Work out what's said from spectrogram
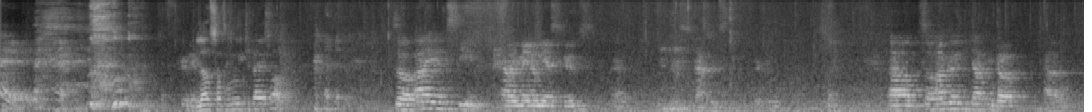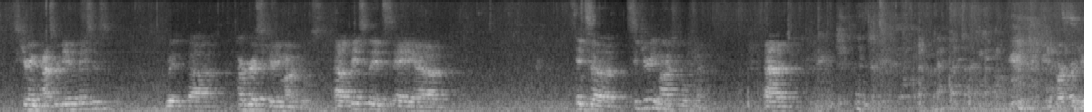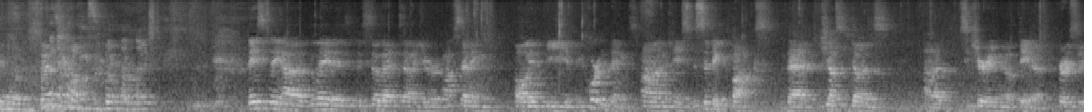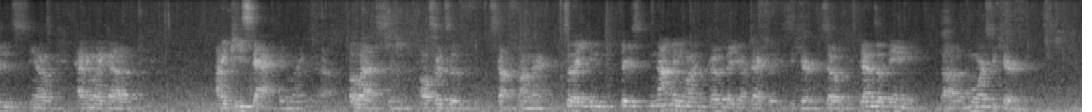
Hey! You learned something new today as well. So I am Steve. Uh, you may know me as Scoops. Uh, Masters 13. Um, so I'm going to be talking about uh, securing password databases with uh, hardware security modules. Uh, basically, it's a uh, it's a security module. Basically, uh, the way it is is so that uh, you're offsetting all the important things on a specific box that just does uh, securing of data versus, you know, having like a IP stack and like uh, OS and all sorts of stuff on there. So that you can, there's not many lines of code that you have to actually secure. So it ends up being uh, more secure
